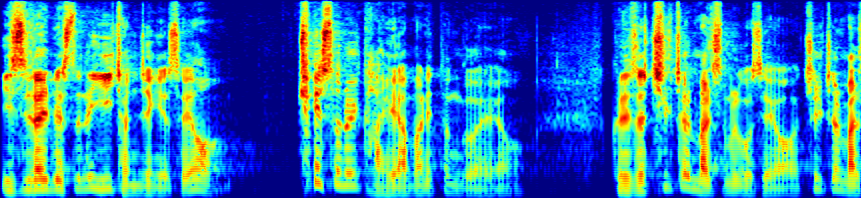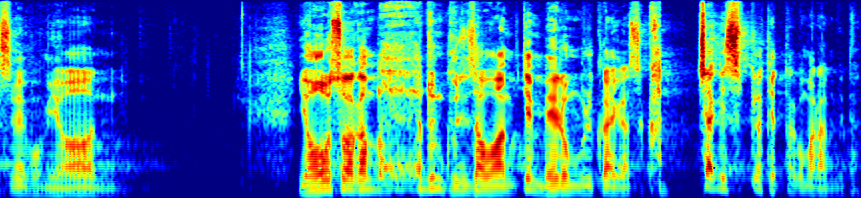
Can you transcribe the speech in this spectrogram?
이스라엘 백성은 이 전쟁에서요 최선을 다해야만 했던 거예요. 그래서 7절 말씀을 보세요. 7절 말씀에 보면 여호수아가 모든 군사와 함께 메론 물가에 가서 갑자기 습격했다고 말합니다.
